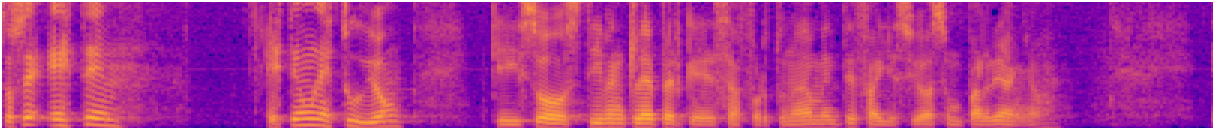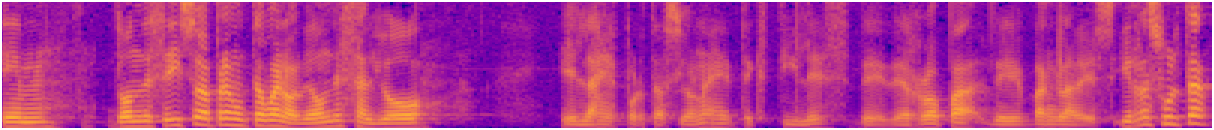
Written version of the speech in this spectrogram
Entonces, este, este es un estudio que hizo Steven Klepper, que desafortunadamente falleció hace un par de años, donde se hizo la pregunta, bueno, ¿de dónde salió eh, las exportaciones de textiles, de, ropa de Bangladesh? Y resulta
